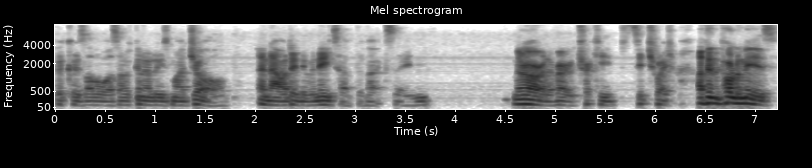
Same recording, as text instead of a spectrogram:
because otherwise I was going to lose my job, and now I didn't even need to have the vaccine." they are in a very tricky situation. I think the problem is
